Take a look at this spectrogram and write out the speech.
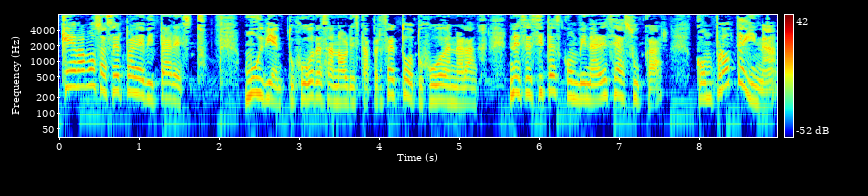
¿Qué vamos a hacer para evitar esto? Muy bien, tu jugo de zanahoria está perfecto o tu jugo de naranja. Necesitas combinar ese azúcar con proteína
